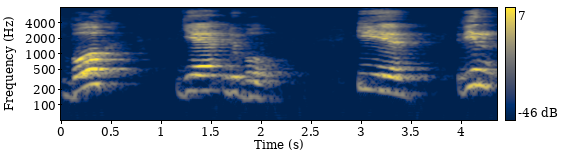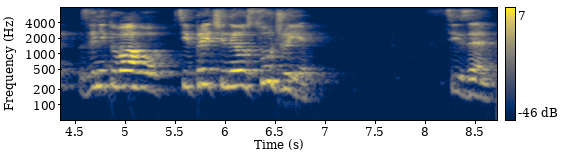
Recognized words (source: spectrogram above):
Бог є любов. І Він, зверніть увагу, в цій притчі не осуджує ці землі.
